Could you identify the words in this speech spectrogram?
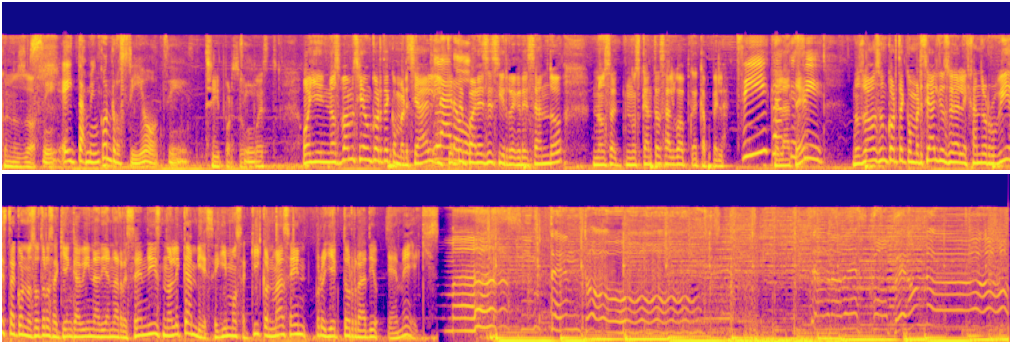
Con los dos. Sí, y también con Rocío, sí. Sí, por supuesto. Oye, nos vamos a ir a un corte comercial. ¿Y qué te parece si regresando nos, nos cantas algo a capela? Sí, claro que sí. Nos vamos a un corte comercial. Yo soy Alejandro Rubí. Está con nosotros aquí en cabina Diana Recendis. No le cambies. Seguimos aquí con más en Proyecto Radio MX. Más intento. Te agradezco, pero no.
